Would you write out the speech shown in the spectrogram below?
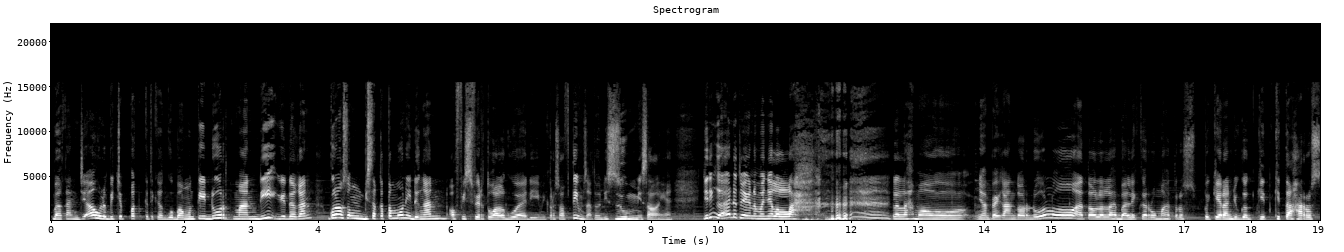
bahkan jauh lebih cepat ketika gue bangun tidur mandi gitu kan gue langsung bisa ketemu nih dengan office virtual gue di Microsoft Teams atau di Zoom misalnya jadi nggak ada tuh yang namanya lelah. Lelah mau nyampe kantor dulu atau lelah balik ke rumah terus pikiran juga kita harus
